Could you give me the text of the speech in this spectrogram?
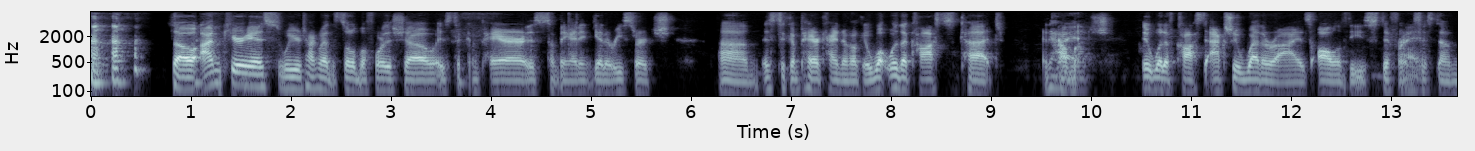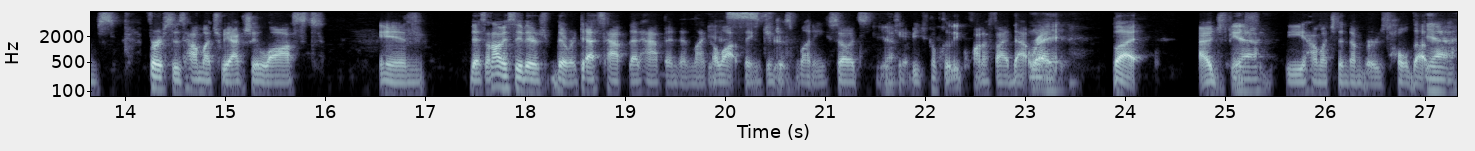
so i'm curious we were talking about this a little before the show is to compare this is something i didn't get a research um, is to compare kind of okay what were the costs cut and how Right. much it would have cost to actually weatherize all of these different Right. systems versus how much we actually lost in this and obviously there's there were deaths hap- that happened and like a lot of things in true. just money so it's Yeah. it can't be completely quantified that way right. but I would just be Yeah. see how much the numbers hold up. Yeah,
